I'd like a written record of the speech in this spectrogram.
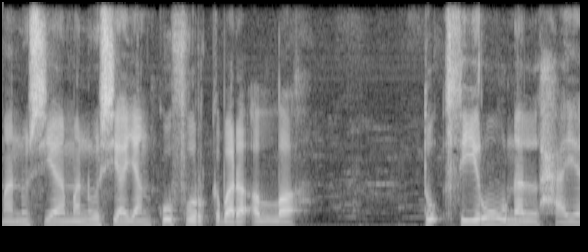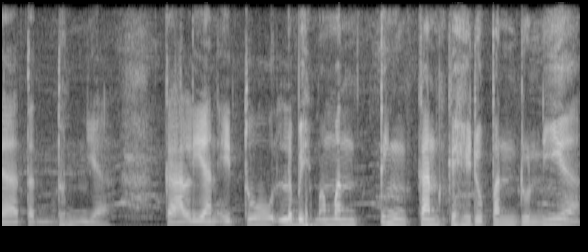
manusia-manusia yang kufur kepada Allah tu'thirunal hayatad dunya kalian itu lebih mementingkan kehidupan dunia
